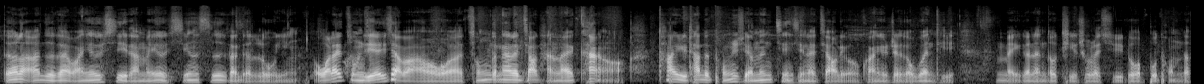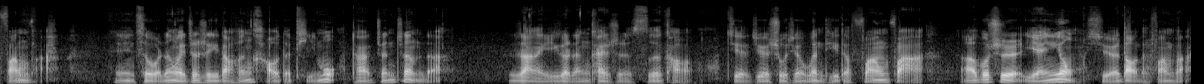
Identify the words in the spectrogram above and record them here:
得了，儿子在玩游戏，他没有心思在这录音。我来总结一下吧。我从跟他的交谈来看啊，他与他的同学们进行了交流，关于这个问题，每个人都提出了许多不同的方法。因此，我认为这是一道很好的题目。它真正的让一个人开始思考解决数学问题的方法，而不是沿用学到的方法。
